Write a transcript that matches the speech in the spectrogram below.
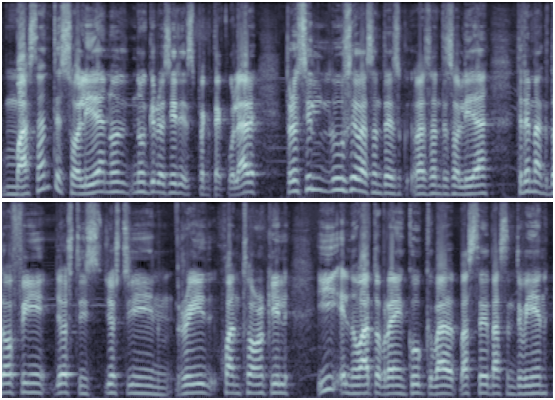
bastante sólida. No, no, quiero decir espectacular. Pero sí luce bastante, bastante sólida. Trey McDuffie, Justin, Justin Reed, Juan Thornkill. Y el novato Brian Cook va, va a estar bastante bien.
